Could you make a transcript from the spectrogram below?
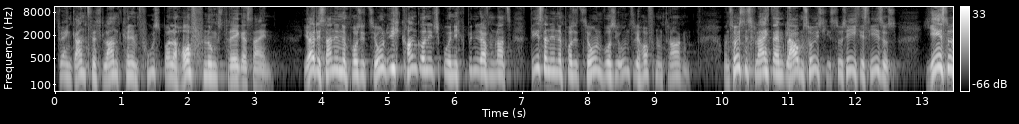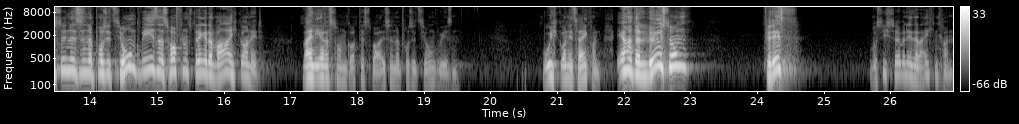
für ein ganzes Land können Fußballer Hoffnungsträger sein. Ja, die sind in einer Position, ich kann gar nicht spuren, ich bin nicht auf dem Platz. Die sind in einer Position, wo sie unsere Hoffnung tragen. Und so ist es vielleicht einem Glauben, so, ist, so sehe ich das Jesus. Jesus ist in einer Position gewesen als Hoffnungsträger, da war ich gar nicht weil er der Sohn Gottes war, ist er in einer Position gewesen, wo ich gar nicht sein kann. Er hat eine Lösung für das, was ich selber nicht erreichen kann.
